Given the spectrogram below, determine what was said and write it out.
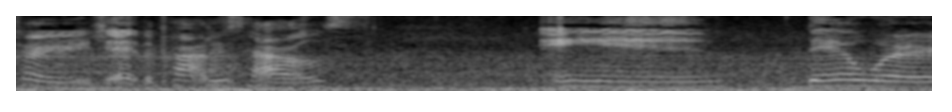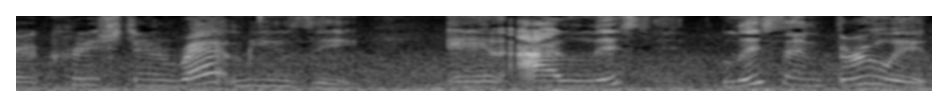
church at the Potter's house. And there were Christian rap music, and I listened listened through it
